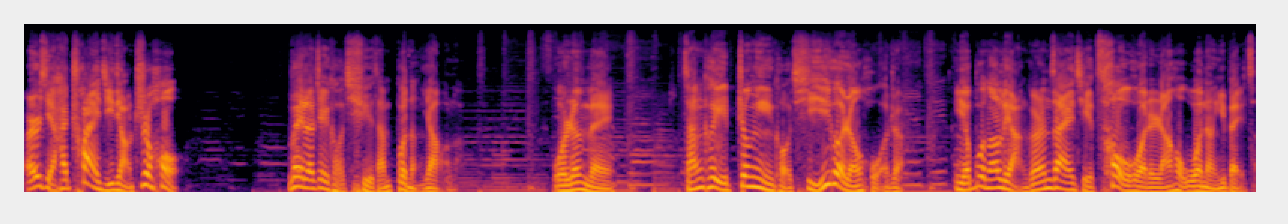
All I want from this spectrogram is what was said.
而且还踹几脚之后，为了这口气，咱不能要了。我认为，咱可以争一口气，一个人活着，也不能两个人在一起凑合着，然后窝囊一辈子。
